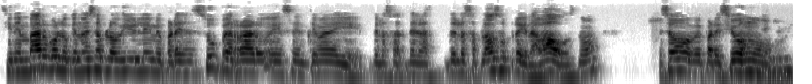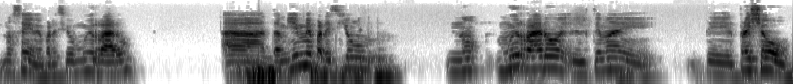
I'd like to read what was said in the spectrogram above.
Sin embargo, lo que no es aplaudible y me parece súper raro es el tema de, los, de, aplausos pregrabados, ¿no? Eso me pareció, no sé, me pareció muy raro. Ah, también me pareció muy raro el tema de, del pre-show.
